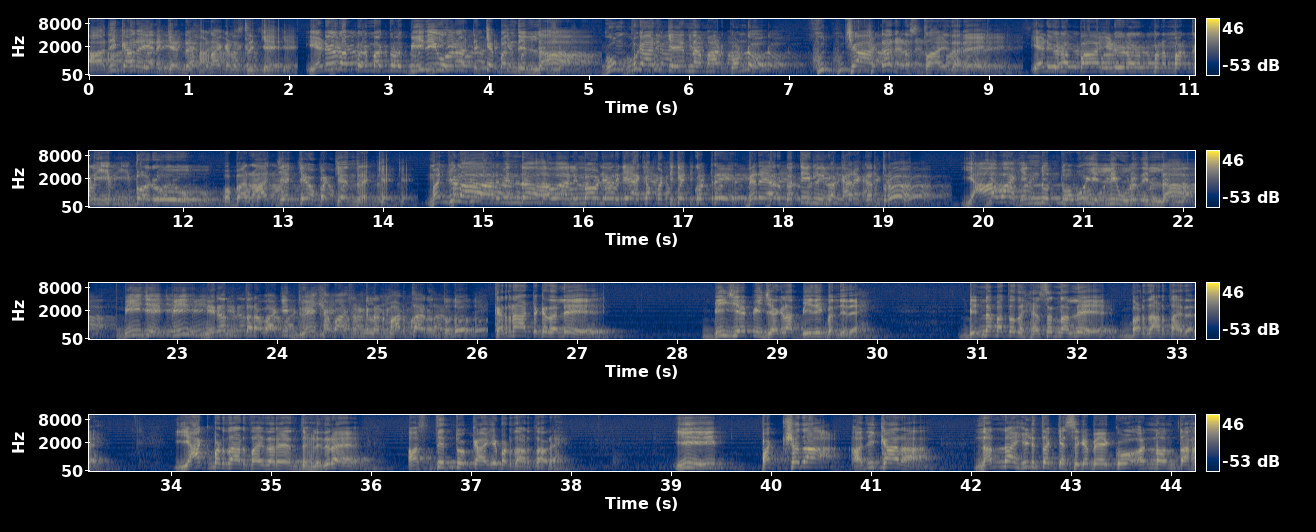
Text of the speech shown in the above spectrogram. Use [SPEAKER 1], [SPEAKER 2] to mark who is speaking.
[SPEAKER 1] ಆ ಅಧಿಕಾರ ಏನಕ್ಕೆ ಅಂದ್ರೆ ಹಣ ಗಳಿಸ್ಲಿಕ್ಕೆ. ಯಡಿಯೂರಪ್ಪನ ಮಕ್ಕಳು ಬೀದಿ ಹೋರಾಟಕ್ಕೆ ಬಂದಿಲ್ಲ. ಗುಂಪುಗಾರಿಕೆಯನ್ನ ಮಾಡಿಕೊಂಡು ಹುಚ್ಚಾಟ ನಡೆಸ್ತಾ ಇದ್ದಾರೆ. ಯಡಿಯೂರಪ್ಪ ಯಡಿಯೂರಪ್ಪನ ಮಕ್ಕಳು ಇಬ್ಬರು ಒಬ್ಬ ರಾಜ್ಯಕ್ಕೆ ಒಬ್ಬ ಕೇಂದ್ರಕ್ಕೆ. ಮಂಜುಳಾ ಅರವಿಂದ ಲಿಂಬಾವಳಿ ಅವರಿಗೆ ಯಾಕಪ್ಪ ಟಿಕೆಟ್ ಕೊಟ್ರಿ? ಬೇರೆ ಯಾರು ಗೊತ್ತಿರ್ಲಿಲ್ವಾ ಕಾರ್ಯಕರ್ತರು? ಯಾವ ಹಿಂದುತ್ವವೂ ಇಲ್ಲಿ ಉಳಿದಿಲ್ಲ. ಬಿಜೆಪಿ ನಿರಂತರವಾಗಿ ದ್ವೇಷ ಭಾಷಣಗಳನ್ನು ಮಾಡ್ತಾ ಇರುವಂತದ್ದು ಕರ್ನಾಟಕದಲ್ಲಿ ಬಿಜೆಪಿ ಜಗಳ ಬೀದಿಗೆ ಬಂದಿದೆ. ಭಿನ್ನಮತದ ಹೆಸರಿನಲ್ಲಿ ಬಡ್ದಾಡ್ತಾ ಇದ್ದಾರೆ. ಯಾಕೆ ಬಡ್ದಾಡ್ತಾ ಇದ್ದಾರೆ ಅಂತ ಹೇಳಿದರೆ ಅಸ್ತಿತ್ವಕ್ಕಾಗಿ ಬಡ್ದಾಡ್ತಾವ್ರೆ. ಈ ಪಕ್ಷದ ಅಧಿಕಾರ ನನ್ನ ಹಿಡಿತಕ್ಕೆ ಸಿಗಬೇಕು ಅನ್ನೋಂತಹ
